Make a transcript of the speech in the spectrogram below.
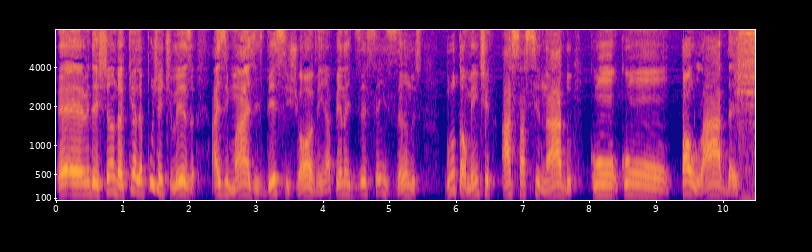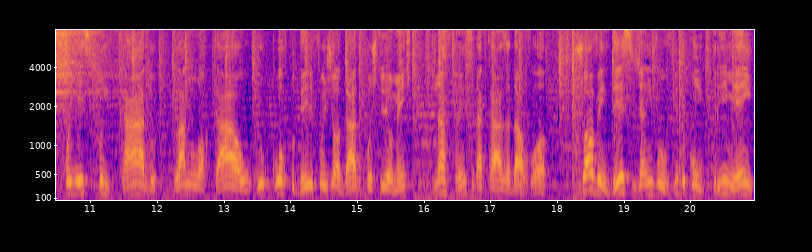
é, é, me deixando aqui, olha, por gentileza, as imagens desse jovem, apenas 16 anos, brutalmente assassinado com, com pauladas, foi espancado lá no local e o corpo dele foi jogado posteriormente na frente da casa da avó. Jovem desse já envolvido com crime, hein?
